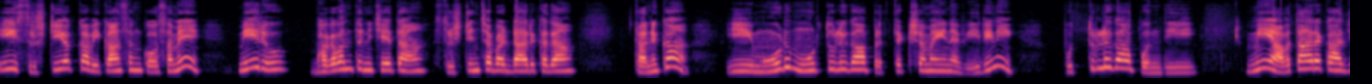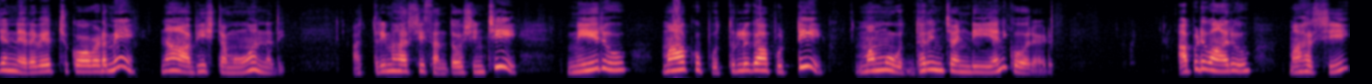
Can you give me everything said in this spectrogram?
ఈ సృష్టి యొక్క వికాసం కోసమే మీరు భగవంతుని చేత సృష్టించబడ్డారు కదా. కనుక ఈ మూడు మూర్తులుగా ప్రత్యక్షమైన వీరిని పుత్రులుగా పొంది మీ అవతార కార్యం నెరవేర్చుకోవడమే నా అభీష్టము అన్నది. అత్రి మహర్షి సంతోషించి మీరు మాకు పుత్రులుగా పుట్టి మమ్ము ఉద్ధరించండి అని కోరాడు. అప్పుడు వారు మహర్షి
